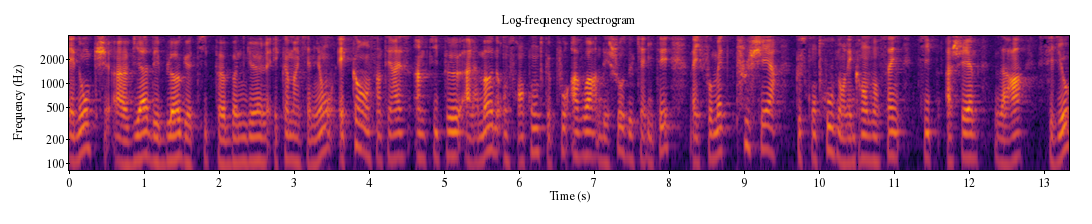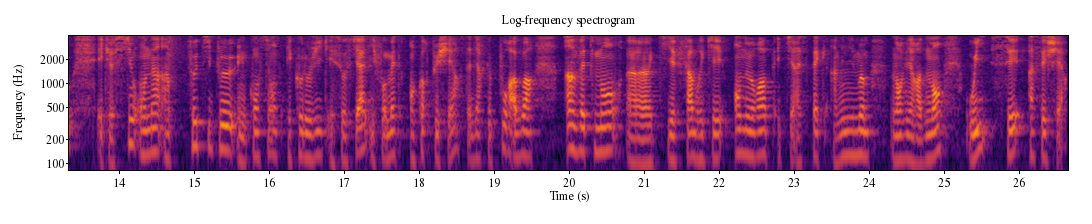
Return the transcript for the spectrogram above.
et donc euh, via des blogs type Bonne Gueule et Comme un camion. Et quand on s'intéresse un petit peu à la mode, on se rend compte que pour avoir des choses de qualité, bah, il faut mettre plus cher que ce qu'on trouve dans les grandes enseignes type H&M, Zara, Celio. Et que si on a un petit peu une conscience écologique et sociale, il faut mettre encore plus cher. C'est-à-dire que pour avoir un vêtement euh, qui est fabriqué en Europe et qui respecte un minimum l'environnement, oui, c'est assez cher.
